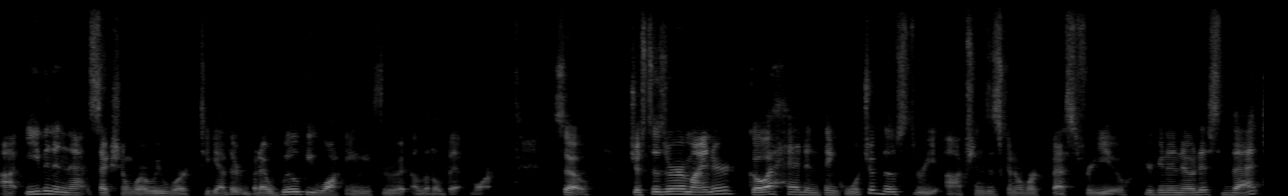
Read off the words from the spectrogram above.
uh, even in that section where we work together, but I will be walking you through it a little bit more. So just as a reminder, go ahead and think which of those three options is gonna work best for you. You're gonna notice that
